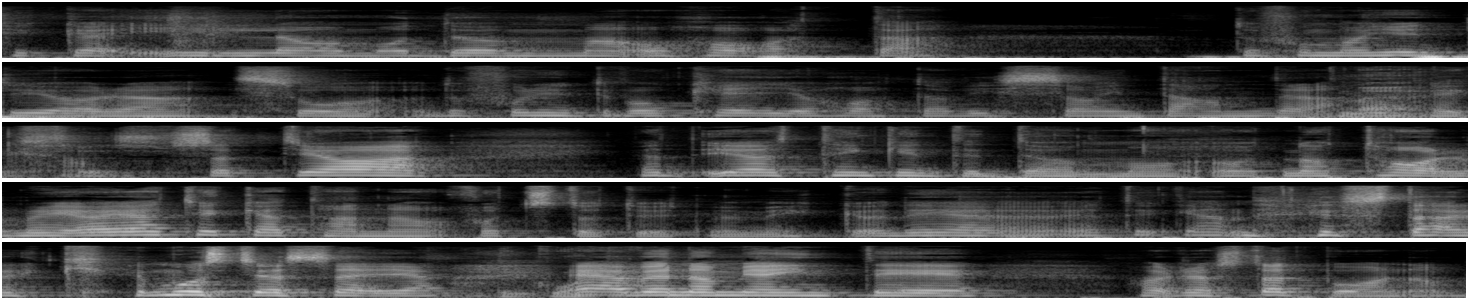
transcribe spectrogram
tycka illa om och döma och hata då får man ju inte göra så, då får det inte vara okej att hata vissa och inte andra. Nej, liksom. Så att jag, jag, jag tänker inte döma åt- något håll, men jag, jag tycker att han har fått stått ut med mycket och det, jag tycker han är stark, måste jag säga. går inte- Även om jag inte har röstat på honom.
